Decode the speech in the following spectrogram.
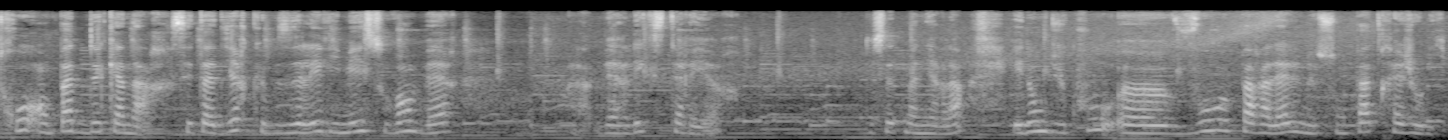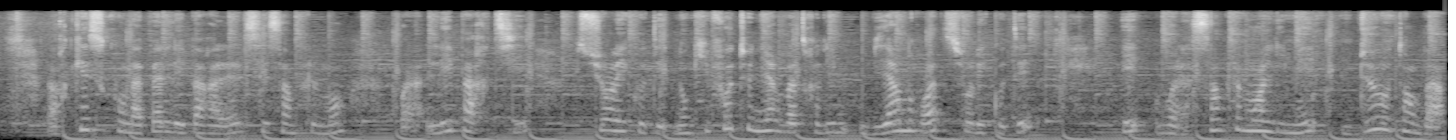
trop en pâte de canard, c'est-à-dire que vous allez limer souvent vers, l'extérieur de cette manière là et donc du coup euh, vos parallèles ne sont pas très jolis. Alors qu'est-ce qu'on appelle les parallèles? C'est simplement les parties sur les côtés. Donc il faut tenir votre lime bien droite sur les côtés. Et voilà simplement limer de haut en bas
